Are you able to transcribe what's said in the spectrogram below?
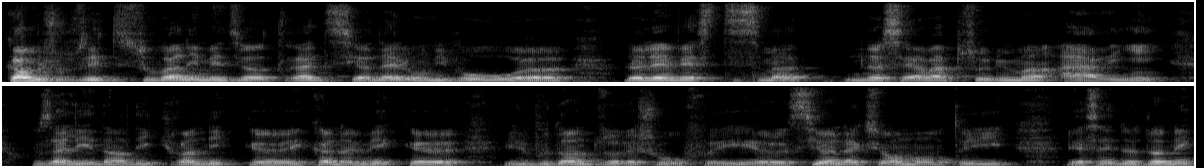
comme je vous ai dit souvent, les médias traditionnels au niveau de l'investissement ne servent absolument à rien. Vous allez dans des chroniques économiques, ils vous donnent du réchauffé. si une action a monté, ils essaient de donner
